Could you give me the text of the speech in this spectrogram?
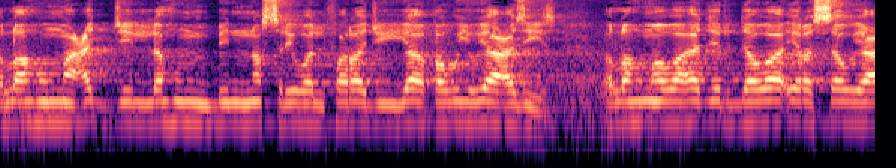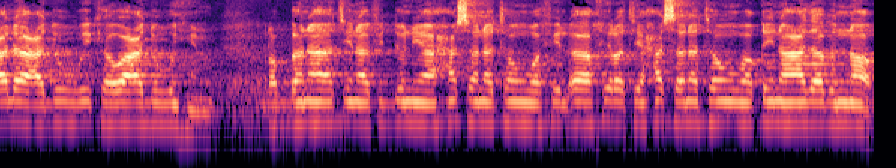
اللهم عجل لهم بالنصر والفرج يا قوي يا عزيز. اللهم وادر دوائر السوء على عدوك وعدوهم. ربنا آتنا في الدنيا حسنة وفي الآخرة حسنة وقنا عذاب النار.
